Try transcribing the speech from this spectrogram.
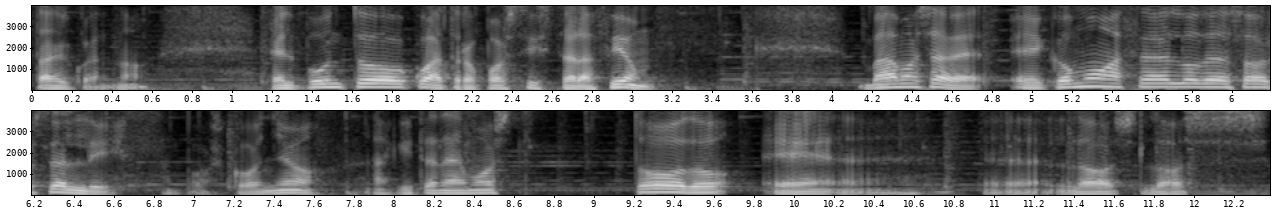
tal cual, ¿no? El punto 4, post instalación. Vamos a ver, eh, ¿cómo hacer lo de Source Pues coño, aquí tenemos todo eh, eh, los, los,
